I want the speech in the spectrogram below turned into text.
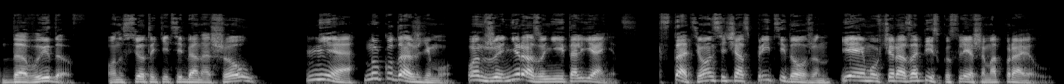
Давыдов? Он все-таки тебя нашел? Не, ну куда же ему? Он же ни разу не итальянец. Кстати, он сейчас прийти должен. Я ему вчера записку с Лешем отправил.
